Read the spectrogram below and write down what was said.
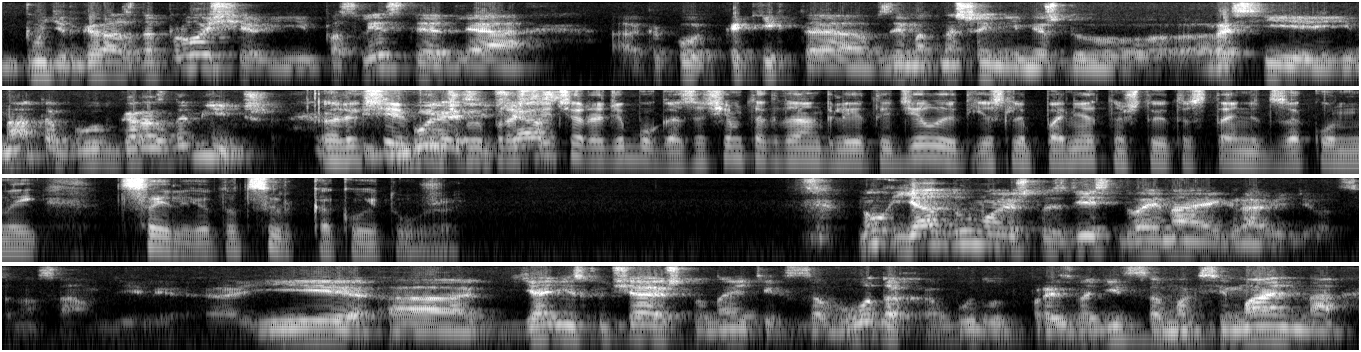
будет гораздо проще, и последствия для э, каких-то взаимоотношений между Россией и НАТО будут гораздо меньше. Алексей Евгеньевич, вы сейчас... простите, ради бога, а зачем тогда Англия это делает, если понятно, что это станет законной целью? Это цирк какой-то уже. Ну, я думаю, что здесь двойная игра ведется на самом деле. И э, я не исключаю, что на этих заводах будут производиться максимально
